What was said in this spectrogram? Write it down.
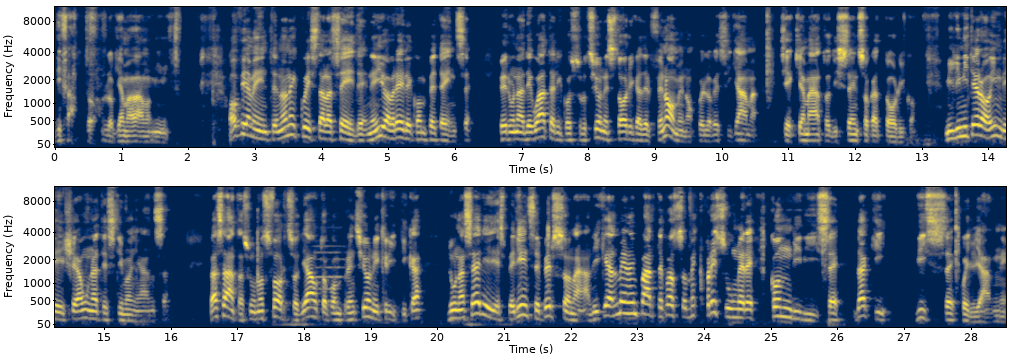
di fatto lo chiamavamo Mimì. Ovviamente non è questa la sede, né io avrei le competenze per un'adeguata ricostruzione storica del fenomeno, quello che si, chiama, si è chiamato dissenso cattolico. Mi limiterò invece a una testimonianza, basata su uno sforzo di autocomprensione critica di una serie di esperienze personali che almeno in parte posso presumere condivise da chi visse quegli anni.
